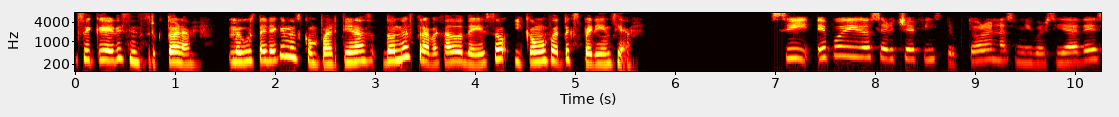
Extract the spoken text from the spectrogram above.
sé que eres instructora. Me gustaría que nos compartieras dónde has trabajado de eso y cómo fue tu experiencia. Sí, he podido ser chef instructor en las universidades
